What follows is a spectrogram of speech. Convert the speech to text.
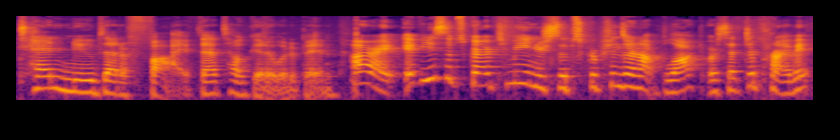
10 noobs out of 5. That's how good it would have been. Alright, if you subscribe to me and your subscriptions are not blocked or set to private,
